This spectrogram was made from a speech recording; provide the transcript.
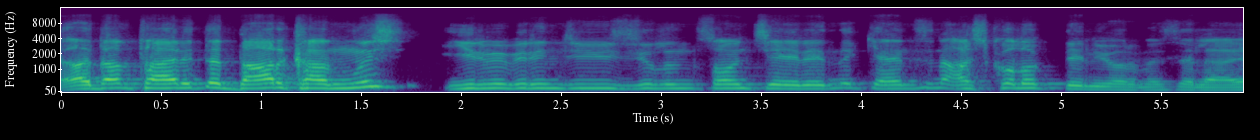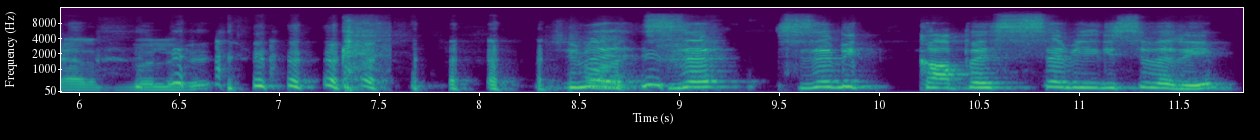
Adam tarihte dar kanmış 21. yüzyılın son çeyreğinde kendisine aşkolog deniyor mesela yani böyle bir. Şimdi size size bir KPSS bilgisi vereyim.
